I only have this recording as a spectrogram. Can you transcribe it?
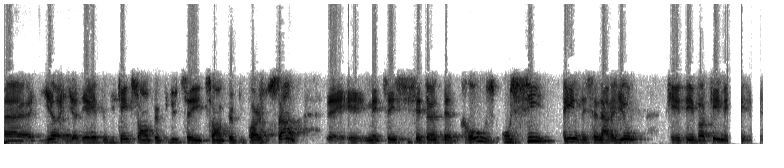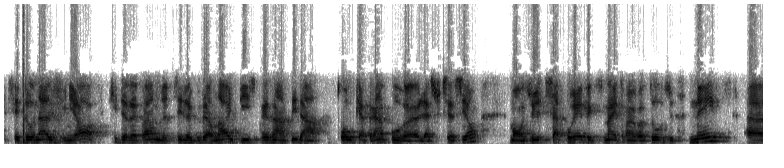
Euh, il y, a, y, a, des républicains qui sont un peu plus, qui sont un peu plus proches du centre. mais si c'est un Ted Cruz, aussi, pire des scénarios qui a été évoqué, mais c'est Donald Junior qui devait prendre le, le gouverneur et puis se présenter dans trois ou quatre ans pour euh, la succession. Mon Dieu, ça pourrait effectivement être un retour. Du... Mais, euh,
